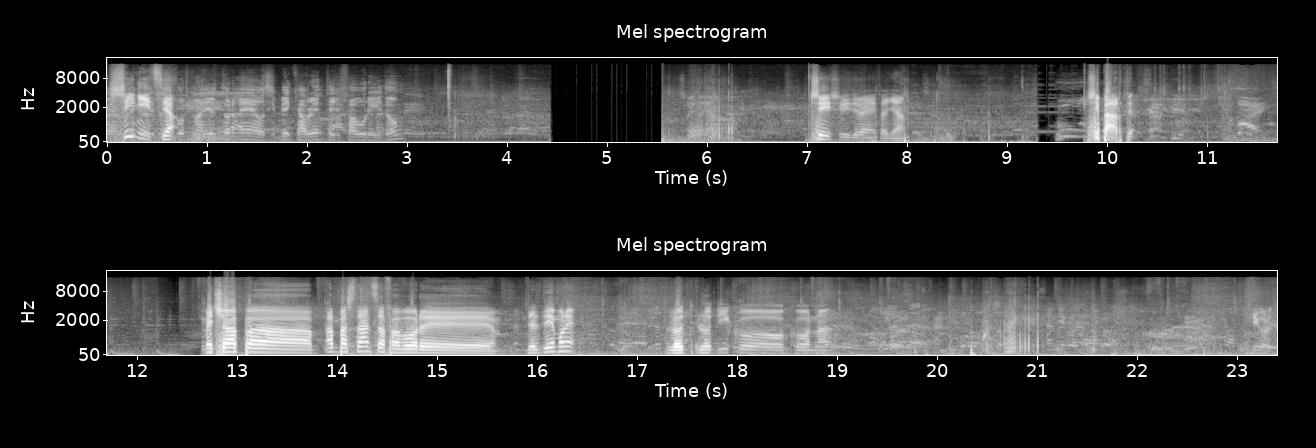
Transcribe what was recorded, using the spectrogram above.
Si inizia. Fortuna del torneo si becca veramente il favorito. Sì, sì, direi in italiano. Si parte. Matchup uh, abbastanza a favore del demone. Lo, lo dico con... Figurati.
